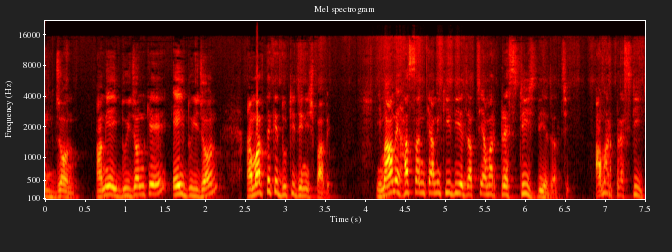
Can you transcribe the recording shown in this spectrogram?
একজন, আমি এই দুইজনকে, এই দুইজন আমার থেকে দুটি জিনিস পাবে। ইমামে হাসানকে আমি কি দিয়ে যাচ্ছি? আমার প্রেস্টিজ দিয়ে যাচ্ছি। আমার প্রেস্টিজ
